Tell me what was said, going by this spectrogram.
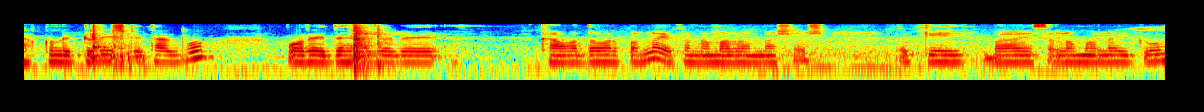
এখন একটু রেস্টে থাকব, পরে দেখা যাবে খাওয়া দাওয়ার পাল্লা এখন আমার রান্না শেষ। ওকে বাই আসসালামু আলাইকুম।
